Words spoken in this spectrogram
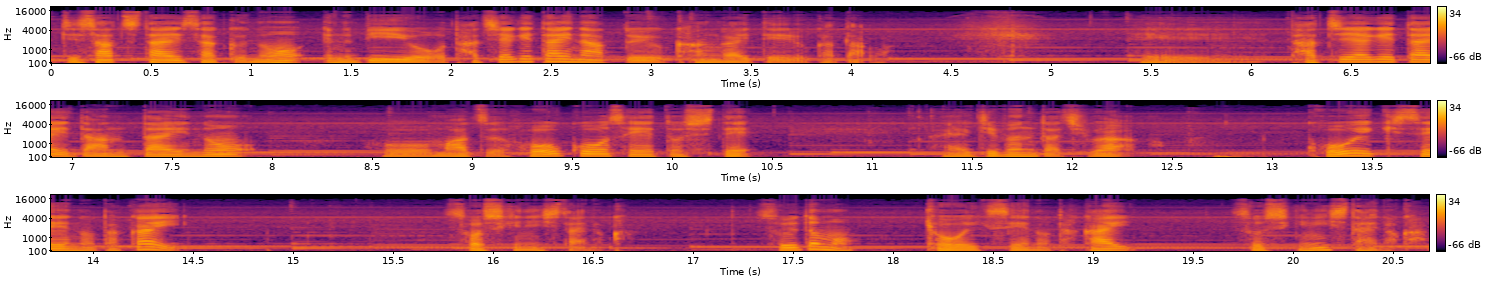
自殺対策の NPO を立ち上げたいなという考えている方は、えー、立ち上げたい団体のまず方向性として、え、自分たちは公益性の高い組織にしたいのか。それとも教育性の高い組織にしたいのか。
